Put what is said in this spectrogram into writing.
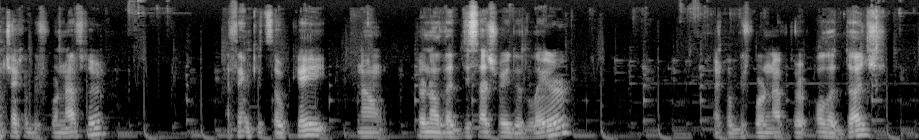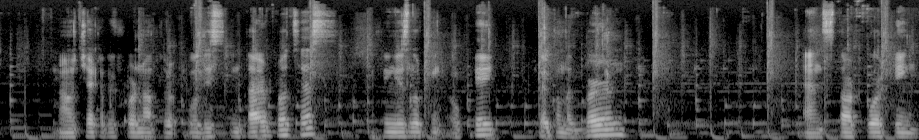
now check it before and after. I think it's okay. Now turn off the desaturated layer. Check it before and after all the dodge. Now check it before and after all this entire process. I think it's looking okay. Click on the burn and start working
